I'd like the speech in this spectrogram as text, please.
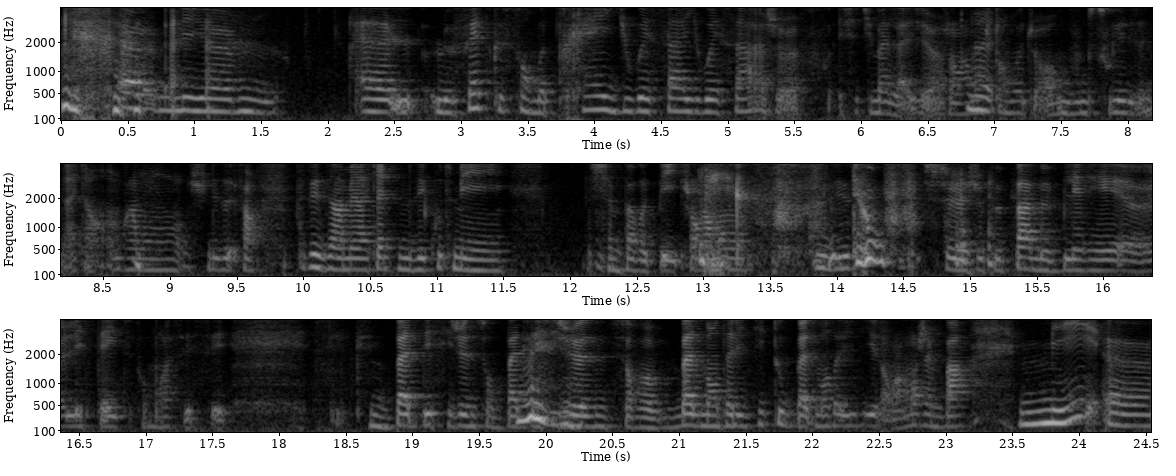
Euh, mais euh, le fait que ce soit en mode très USA, USA, je- j'ai du mal là. Genre, Ouais. j'étais en mode genre, vous me saoulez les Américains. Vraiment, je suis désolée. Enfin, peut-être les Américains qui nous écoutent, mais j'aime pas votre pays. Genre vraiment, je, je peux pas me blairer euh, les States. Pour moi, c'est c'est une bad decision sur bad decision sur bad mentality, tout bad mentality. Alors vraiment, j'aime pas. Mais euh,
